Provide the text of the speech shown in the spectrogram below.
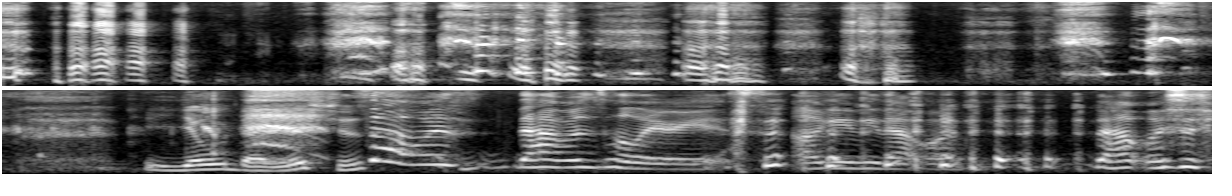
Yodalicious. That was that was hilarious. I'll give you that one. That was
